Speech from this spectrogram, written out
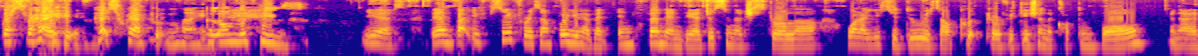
That's right. That's where I put mine. along with thieves. Yes. Then, but if say for example you have an infant and they are just in a stroller, what I used to do is I'll put purification in a cotton ball and I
